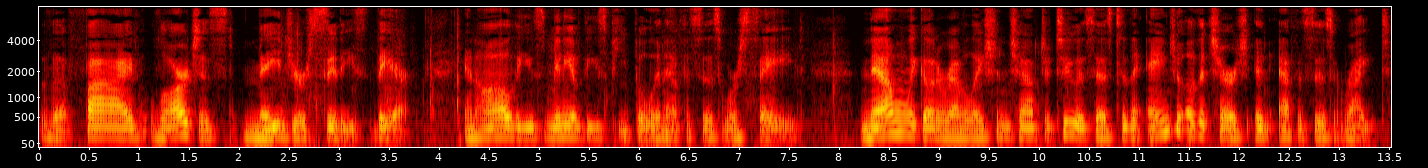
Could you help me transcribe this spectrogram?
the five largest major cities there. And all these, many of these people in Ephesus were saved. Now, when we go to Revelation chapter 2, it says, To the angel of the church in Ephesus, write,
